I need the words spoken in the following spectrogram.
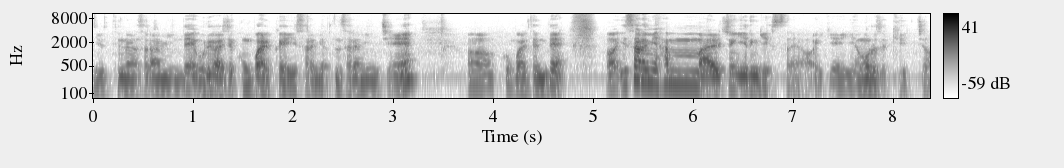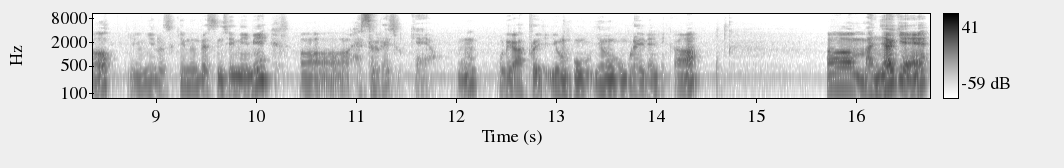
뉴턴이라는 사람인데 우리가 이제 공부할 거예요. 이 사람이 어떤 사람인지 어, 공부할 텐데 어, 이 사람이 한 말 중에 이런 게 있어요. 이게 영어로 적혀 있죠. 영어로 적혀 있는데 선생님이 어, 해석을 해줄게요. 응? 우리가 앞으로 영어, 공부, 영어 공부를 해야 되니까 어, 만약에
